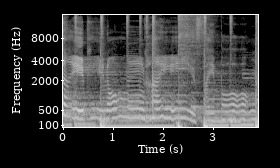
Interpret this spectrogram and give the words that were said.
ใจพี่น้องให้ไฟปอง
